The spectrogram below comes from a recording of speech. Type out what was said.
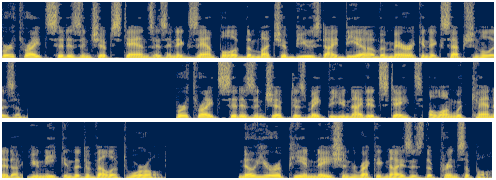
Birthright citizenship stands as an example of the much abused idea of American exceptionalism, Birthright citizenship does make the United States along with Canada unique in the developed world. No European nation recognizes the principle.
